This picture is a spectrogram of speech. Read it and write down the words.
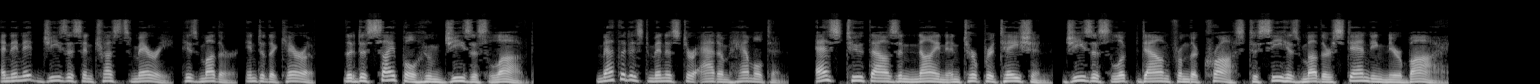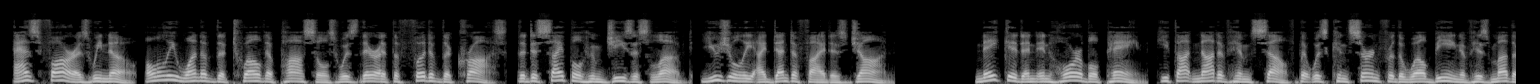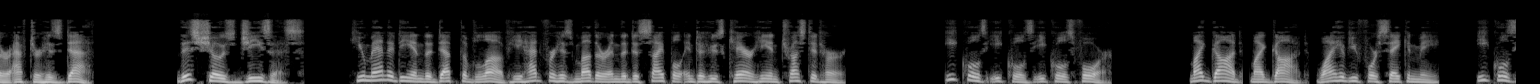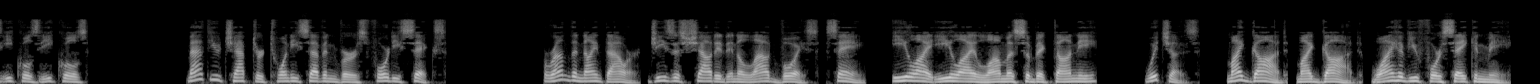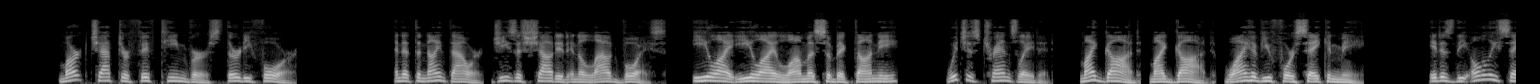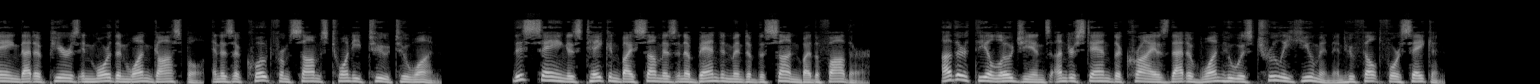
and in it Jesus entrusts Mary, his mother, into the care of the disciple whom Jesus loved. Methodist minister Adam Hamilton S. 2009 interpretation, Jesus looked down from the cross to see his mother standing nearby. As far as we know, only one of the twelve apostles was there at the foot of the cross, the disciple whom Jesus loved, usually identified as John. Naked and in horrible pain, he thought not of himself but was concerned for the well-being of his mother after his death. This shows Jesus' humanity and the depth of love he had for his mother and the disciple into whose care he entrusted her. 4. My God, my God, why have you forsaken me? equals equals equals Matthew chapter 27 verse 46 Around the ninth hour, Jesus shouted in a loud voice, saying, Eli Eli lama sabachthani? Which is, My God, my God, why have you forsaken me? Mark chapter 15 verse 34 And at the ninth hour, Jesus shouted in a loud voice, Eli Eli lama sabachthani? Which is translated, My God, my God, why have you forsaken me? It is the only saying that appears in more than one Gospel, and is a quote from Psalms 22-1. This saying is taken by some as an abandonment of the Son by the Father. Other theologians understand the cry as that of one who was truly human and who felt forsaken.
